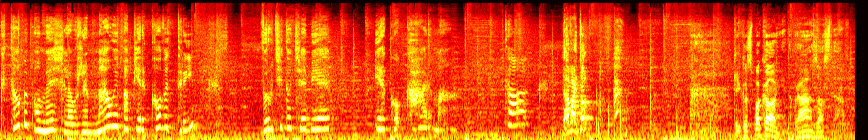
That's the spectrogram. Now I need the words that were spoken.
Kto by pomyślał, że mały papierkowy trik wróci do Ciebie jako karma? Tak. Dawaj to! Tylko spokojnie, dobra? Zostaw.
